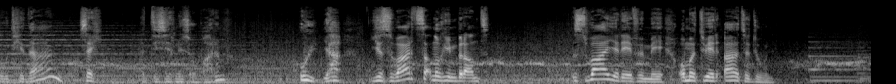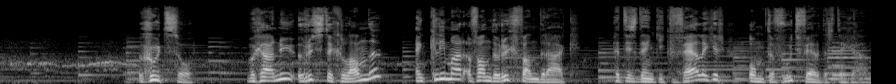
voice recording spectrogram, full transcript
Goed gedaan. Zeg, het is hier nu zo warm. Oei, ja, je zwaard staat nog in brand. Zwaai er even mee om het weer uit te doen. Goed zo. We gaan nu rustig landen en klim maar van de rug van Draak. Het is denk ik veiliger om te voet verder te gaan.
